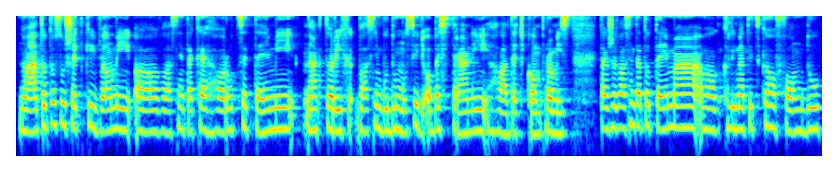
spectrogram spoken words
No a toto sú všetky veľmi uh, vlastne také horúce témy, na ktorých vlastne budú musieť obe strany hľadať kompromis. Takže vlastne táto téma uh, klimatického fondu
